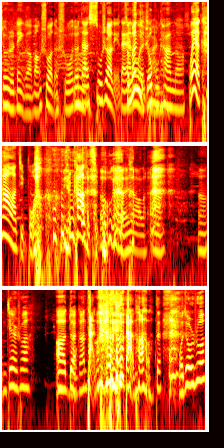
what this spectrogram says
就是那个王朔的书，就在宿舍里，大家怎么你就不看呢？我也看了几部，也看了几部，不开玩笑了。嗯，你接着说啊。对，我刚打打断了。对我就是说，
